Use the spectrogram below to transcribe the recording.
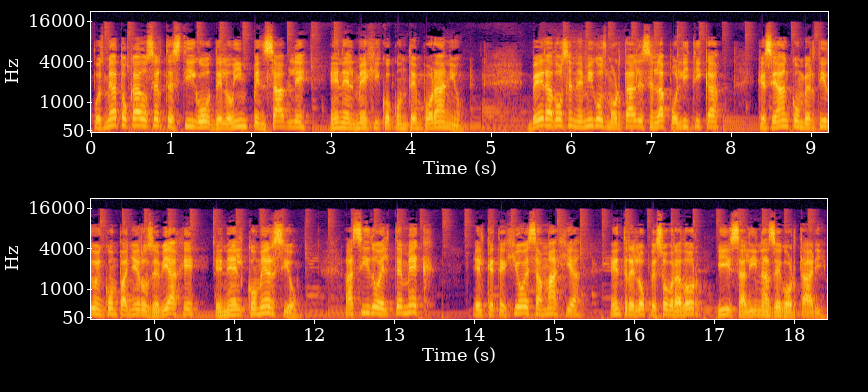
pues me ha tocado ser testigo de lo impensable en el México contemporáneo. Ver a dos enemigos mortales en la política que se han convertido en compañeros de viaje en el comercio. Ha sido el Temec el que tejió esa magia entre López Obrador y Salinas de Gortari.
